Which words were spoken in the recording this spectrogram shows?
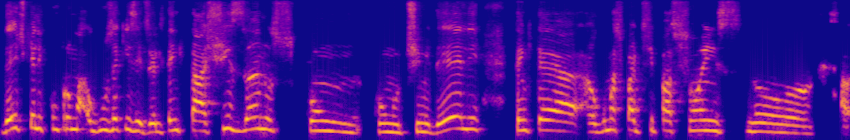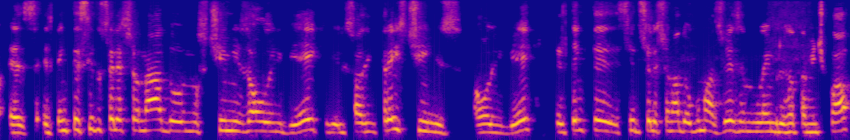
desde que ele cumpra uma, alguns requisitos. Ele tem que estar X anos com, com o time dele, tem que ter algumas participações no. É, ele tem que ter sido selecionado nos times All-NBA, que eles fazem três times All-NBA, ele tem que ter sido selecionado algumas vezes, eu não lembro exatamente qual.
